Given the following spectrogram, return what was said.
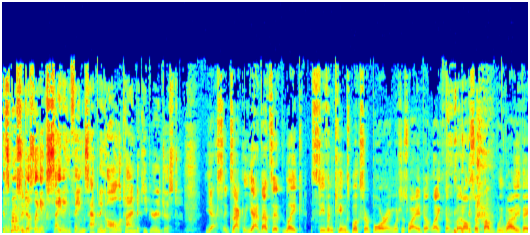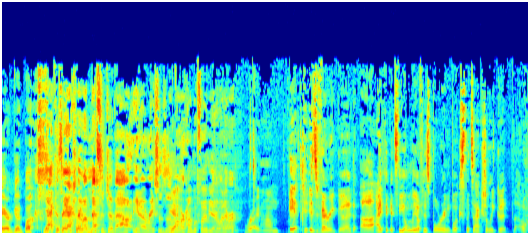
It's mostly just like exciting things happening all the time to keep your interest. Yes, exactly. Yeah, that's it. Like Stephen King's books are boring, which is why I don't like them, but also probably why they are good books. Yeah, because they actually have a message about you know racism Yeah. or homophobia or whatever. Right. Um, it is very good. Uh, I think it's the only of his boring books that's actually good, though.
